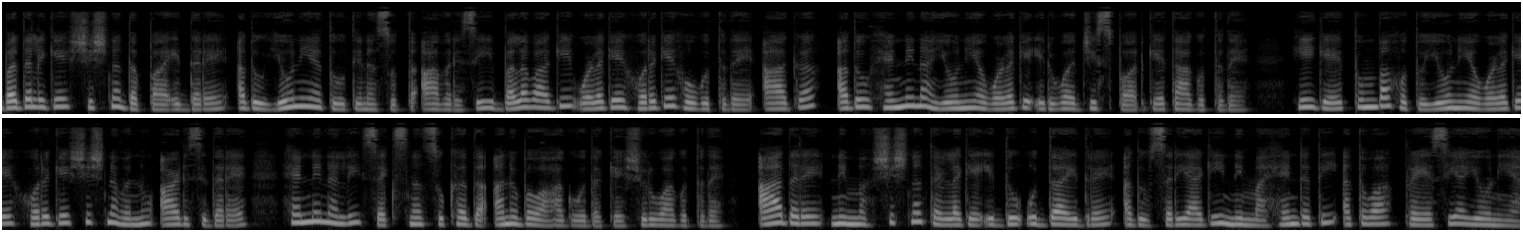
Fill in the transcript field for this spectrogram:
ಬದಲಿಗೆ ಶಿಶ್ನ ದಪ್ಪ ಇದ್ದರೆ ಅದು ಯೋನಿಯ ತೂತಿನ ಸುತ್ತ ಆವರಿಸಿ ಬಲವಾಗಿ ಒಳಗೆ ಹೊರಗೆ ಹೋಗುತ್ತದೆ. ಆಗ ಅದು ಹೆಣ್ಣಿನ ಯೋನಿಯ ಒಳಗೆ ಇರುವ ಜಿಸ್ಪಾರ್ಗೆ ತಾಗುತ್ತದೆ. ಹೀಗೆ ತುಂಬಾ ಹೊತ್ತು ಯೋನಿಯ ಒಳಗೆ ಹೊರಗೆ ಶಿಶ್ನವನ್ನು ಆಡಿಸಿದರೆ ಹೆಣ್ಣಿನಲ್ಲಿ ಸೆಕ್ಸ್ನ ಸುಖದ ಅನುಭವ ಆಗುವುದಕ್ಕೆ ಶುರುವಾಗುತ್ತದೆ. ಆದರೆ ನಿಮ್ಮ ಶಿಶ್ನ ತೆಳ್ಳಗೆ ಇದ್ದು ಉದ್ದ ಇದ್ರೆ ಅದು ಸರಿಯಾಗಿ ನಿಮ್ಮ ಹೆಂಡತಿ ಅಥವಾ ಪ್ರೇಯಸಿಯ ಯೋನಿಯ.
